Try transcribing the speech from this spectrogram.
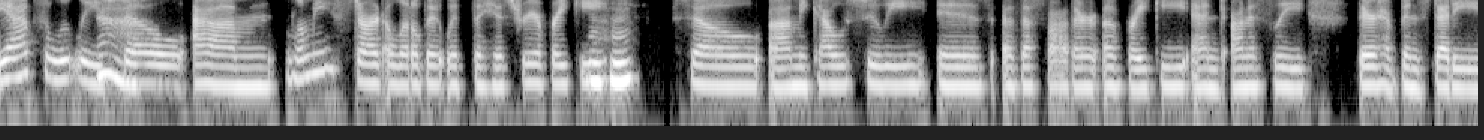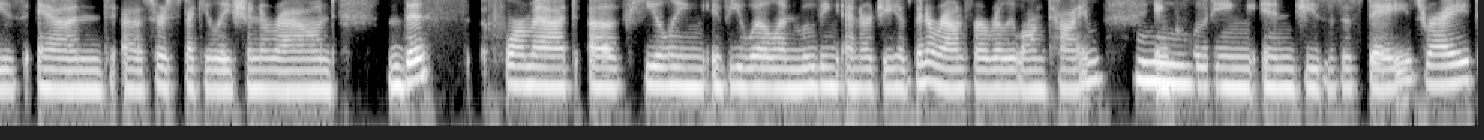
Yeah, absolutely. Yeah. So, um, let me start a little bit with the history of Reiki. Mm-hmm. So, uh, Mikao Usui is uh, the father of Reiki. And honestly, there have been studies and uh, sort of speculation around this format of healing, if you will, and moving energy has been around for a really long time, Mm. including in Jesus's days, right?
